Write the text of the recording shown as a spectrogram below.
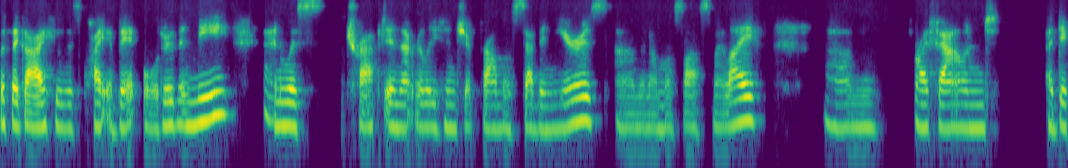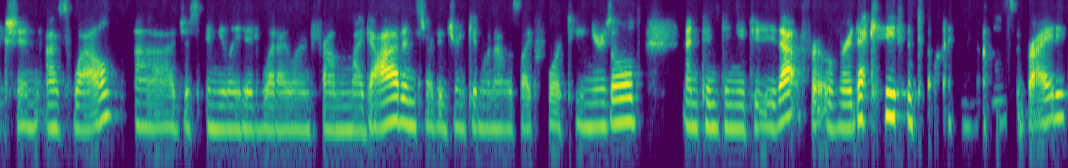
with a guy who was quite a bit older than me and was trapped in that relationship for almost seven years um, and almost lost my life. Um, I found addiction as well. Uh, just emulated what I learned from my dad and started drinking when I was like 14 years old and continued to do that for over a decade until I found sobriety.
